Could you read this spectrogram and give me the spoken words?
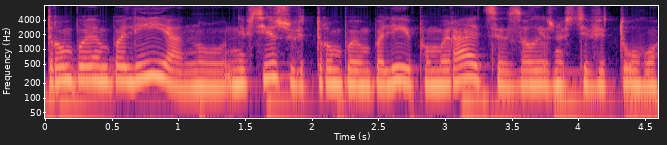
Тромбоемболія, ну не всі ж від тромбоемболії помирають, це в залежності від того,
